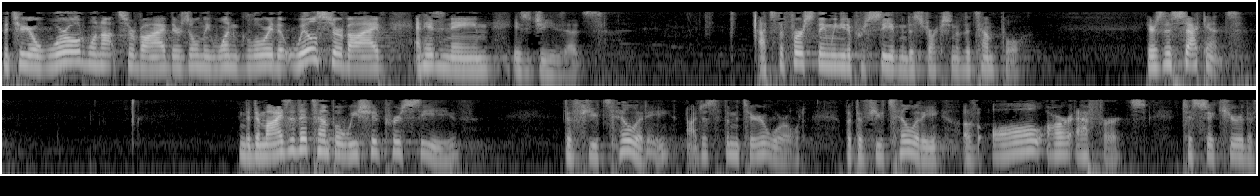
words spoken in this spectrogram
material world will not survive. There's only one glory that will survive, and his name is Jesus. That's the first thing we need to perceive in the destruction of the temple. Here's the second. In the demise of the temple, we should perceive the futility, not just of the material world, but the futility of all our efforts to secure the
